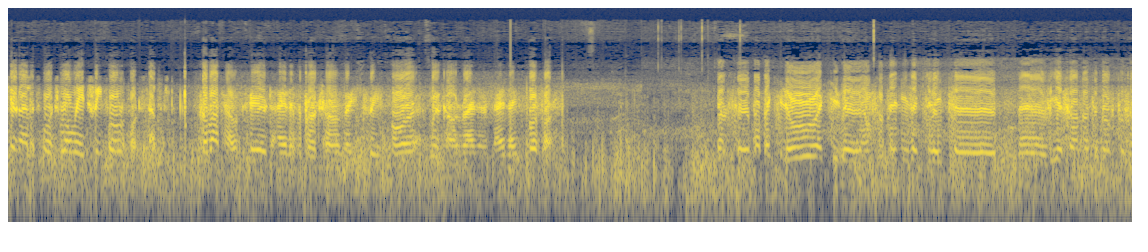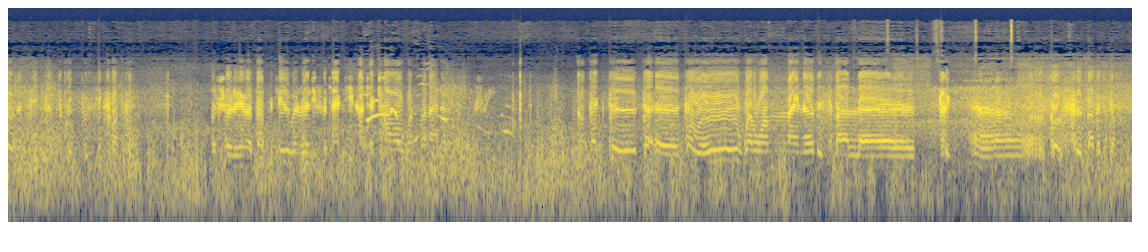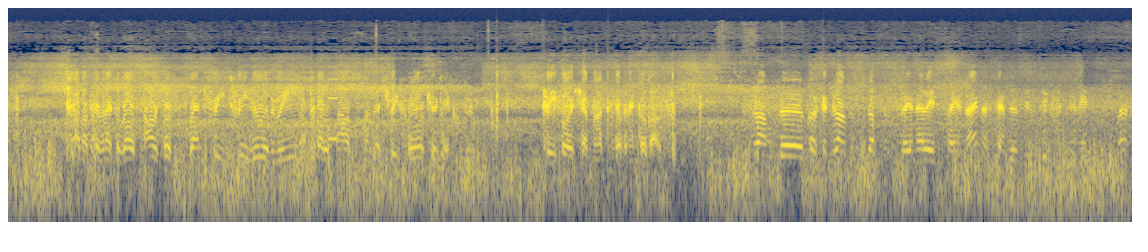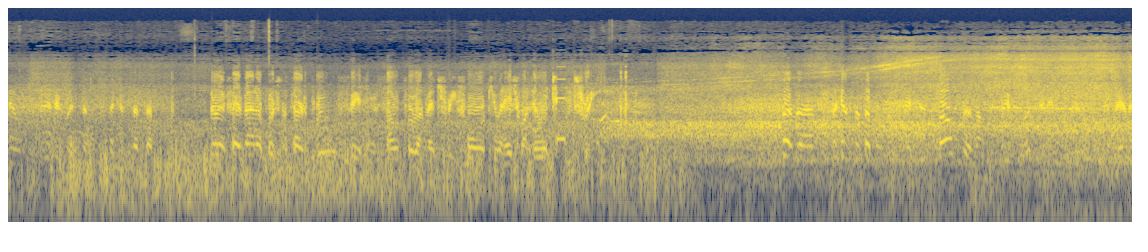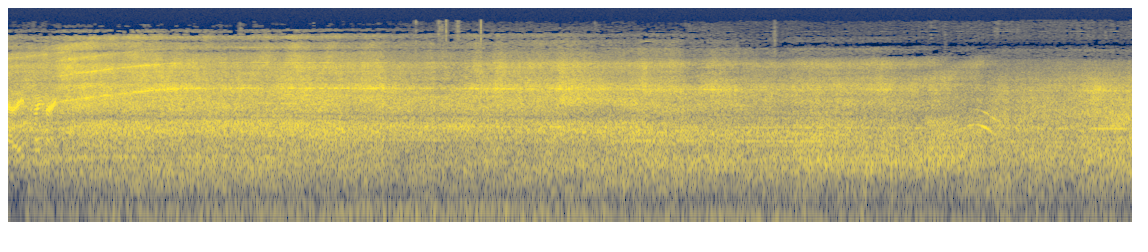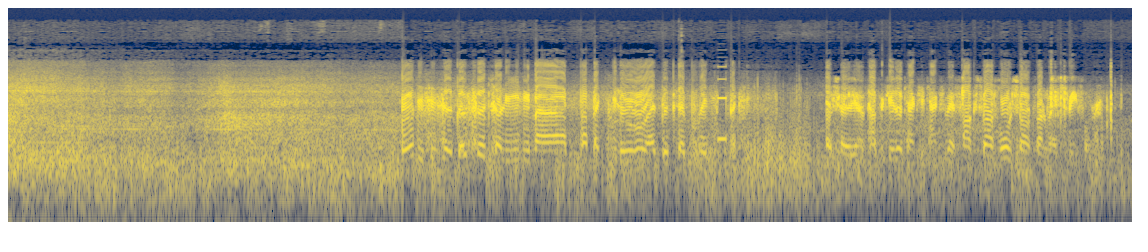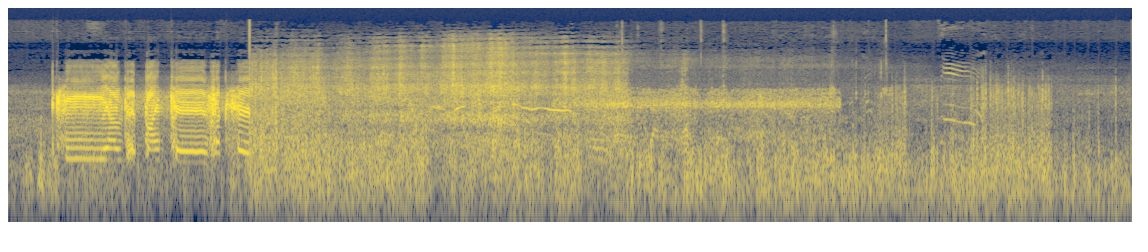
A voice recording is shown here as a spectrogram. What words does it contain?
cleared ILS approach runway 34, report established. Command House cleared ILS approach runway 34, we'll call Ryder 9944. Golf Papa Kilo, active, uh, Alpha is activate uh, uh, VFR not above 2000 feet and scope 2614. Golf Charlie Lima Papa Kilo, when ready for taxi, contact tower 119 Contact uh, ta uh, tower 119 decimal uh, 3, uh, Golf Papa Kilo. Thomas 7 Echo Golf, power source wind 330 degrees, 12 knots, 134, clear takeoff. 34 Shamrock 7 Echo Golf. From the Corker ground substance, Ryanair 859, standard 06, unit 10, second setup. Norway 5 Banner, push and start approved, facing south for runway 34, QNH 1023. Seven, second setup, destination south, runway 34, unit Ryanair 859. Oh, this is uh, Golf Charlie Lima Papa Kilo at the club ready taxi. Charlie Lima Papa Kilo, taxi, taxi by Foxtrot, hold short runway 34. Taxi, hold uh, point uh, Fox.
